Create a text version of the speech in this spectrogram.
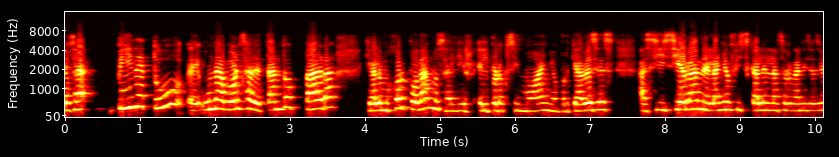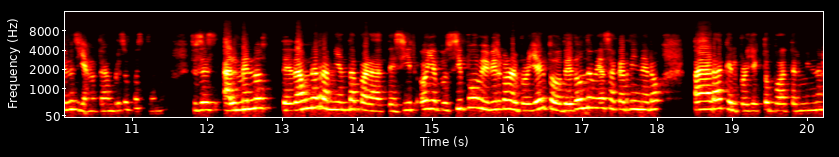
o sea, pide tú eh, una bolsa de tanto para que a lo mejor podamos salir el próximo año, porque a veces así cierran el año fiscal en las organizaciones y ya no te dan presupuesto, ¿no? Entonces, al menos te da una herramienta para decir, oye, pues sí puedo vivir con el proyecto, ¿de dónde voy a sacar dinero para que el proyecto pueda terminar?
